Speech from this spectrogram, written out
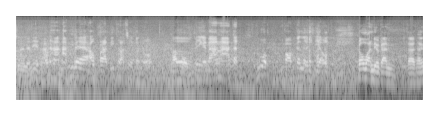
สู้ นั่นเองนะฮะอะพี่แบร์เอาปาร์ตี้สละโสดกันเนาะครับผม เออเป็นยังไงบ้างฮะจัดรวบพร้อมกันเลยทีเดียว ก็วันเดียวกันแต่ทั้ง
